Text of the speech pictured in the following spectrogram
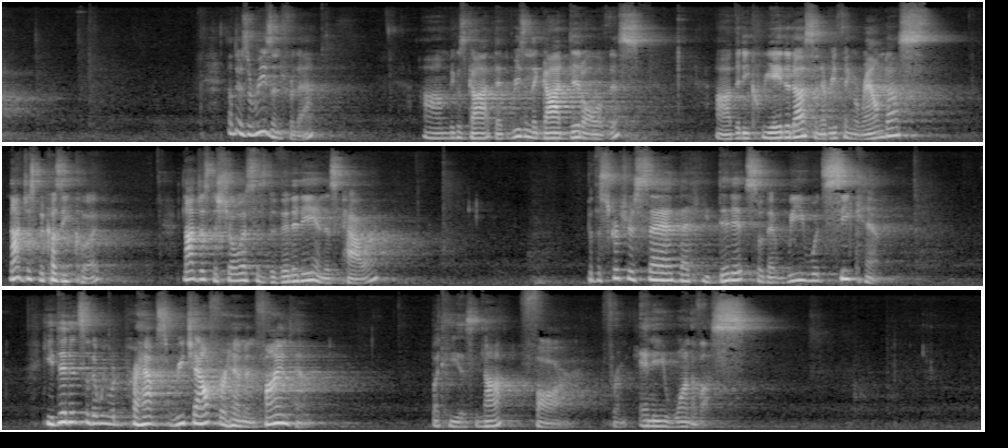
Now, there's a reason for that. Um, because God, that reason that God did all of this, uh, that He created us and everything around us, not just because He could, not just to show us his divinity and his power, but the scripture said that he did it so that we would seek him. He did it so that we would perhaps reach out for him and find him. But he is not far from any one of us.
